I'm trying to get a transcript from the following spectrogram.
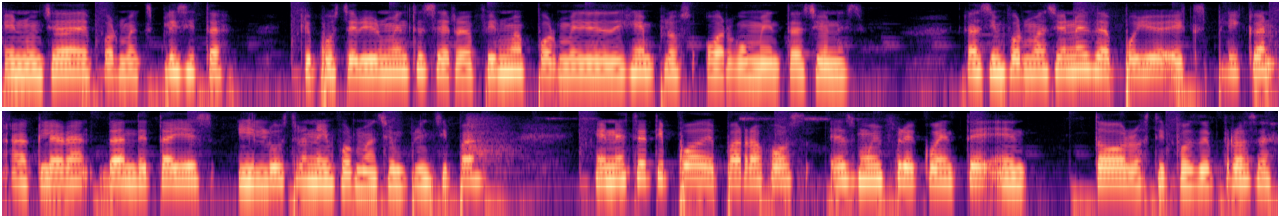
enunciada de forma explícita, que posteriormente se reafirma por medio de ejemplos o argumentaciones. Las informaciones de apoyo explican, aclaran, dan detalles e ilustran la información principal. En este tipo de párrafos es muy frecuente en todos los tipos de prosa.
